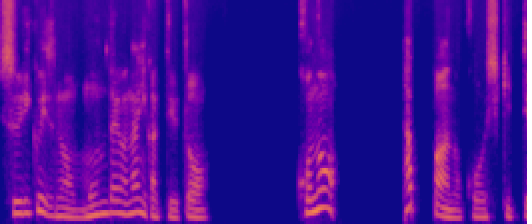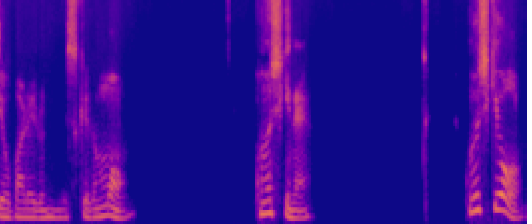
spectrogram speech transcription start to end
数理クイズの問題は何かっていうと、このタッパーの公式って呼ばれるんですけども、この式ね、この式を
